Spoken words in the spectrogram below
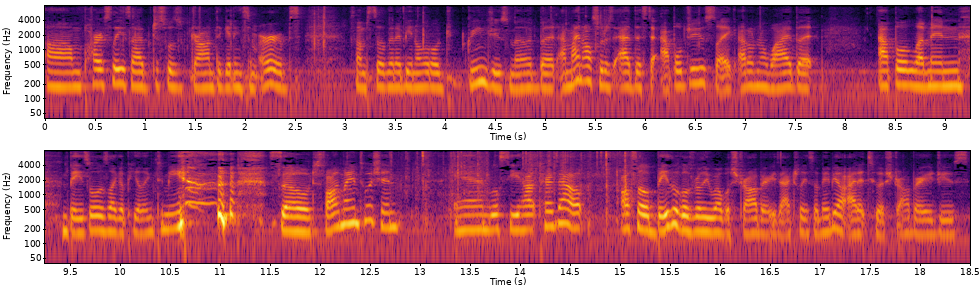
um, parsley. So I just was drawn to getting some herbs. So I'm still going to be in a little green juice mode. But I might also just add this to apple juice. Like, I don't know why, but apple, lemon, basil is like appealing to me. so just following my intuition and we'll see how it turns out. Also, basil goes really well with strawberries actually, so maybe I'll add it to a strawberry juice.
